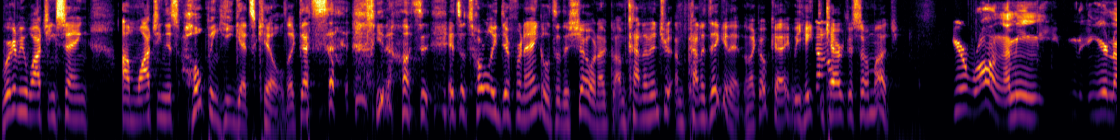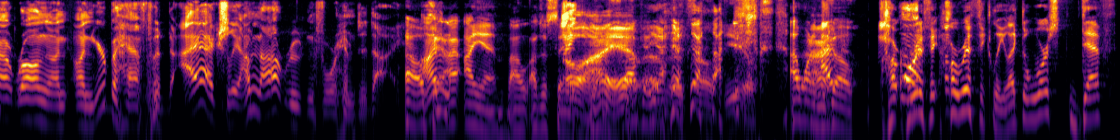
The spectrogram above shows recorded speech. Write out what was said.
We're going to be watching saying, I'm watching this hoping he gets killed. Like that's, you know, it's a, it's a totally different angle to the show, and I'm, I'm kind of inter- I'm kind of digging it. I'm like, okay, we hate the character so much. You're wrong. I mean, you're not wrong on on your behalf, but I actually I'm not rooting for him to die. Oh, okay, I'm- I, I am. I'll, I'll just say. Oh, I am. Okay, yeah. That's on you. I want him to go Hor- horrific, horrifically, like the worst death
